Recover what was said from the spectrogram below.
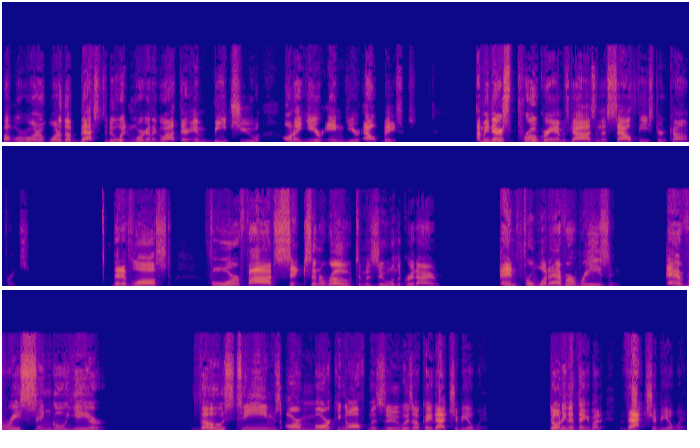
but we're one of, one of the best to do it, and we're going to go out there and beat you on a year in, year out basis. I mean, there's programs, guys, in the Southeastern Conference that have lost four, five, six in a row to Mizzou on the gridiron. And for whatever reason, every single year, those teams are marking off Mizzou as okay, that should be a win. Don't even think about it. That should be a win.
